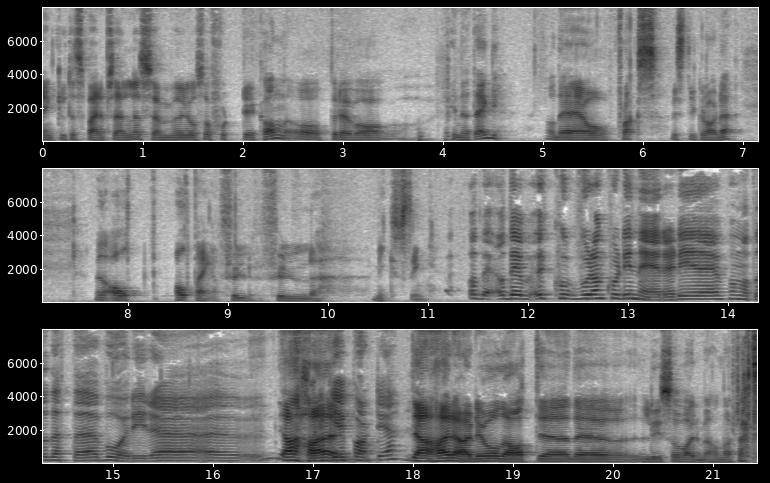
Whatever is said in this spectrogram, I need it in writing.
enkelte spermcellene sømmer jo så fort de kan og prøver å finne et egg. Og det er jo flaks hvis de klarer det. Men alt, alt en. Full, full eh, miksing. Og, det, og det, hvordan koordinerer de på en måte dette vårryre eh, Ja, her, ja, her er det jo da at det, det er lys og varme, han har sagt,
